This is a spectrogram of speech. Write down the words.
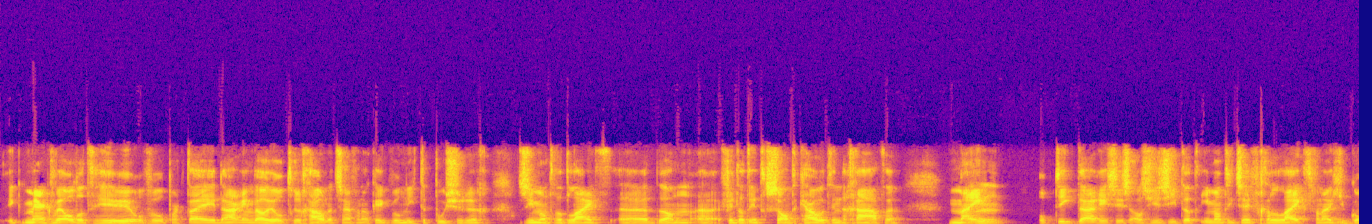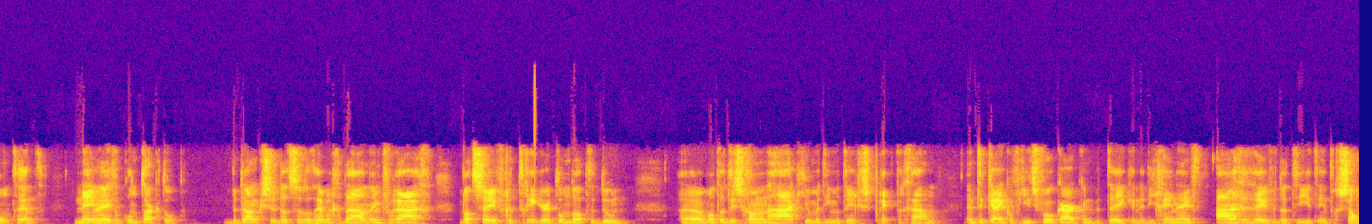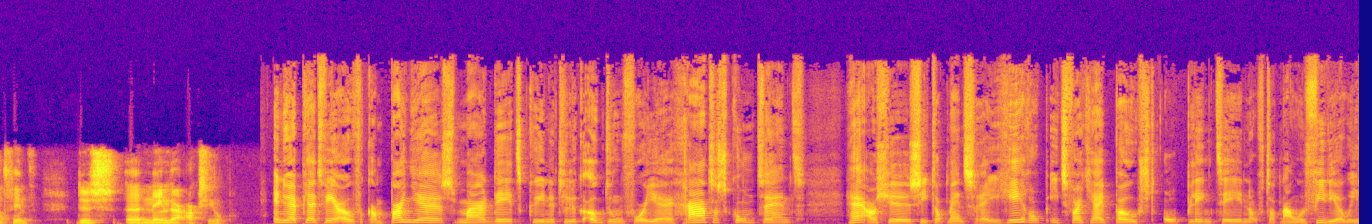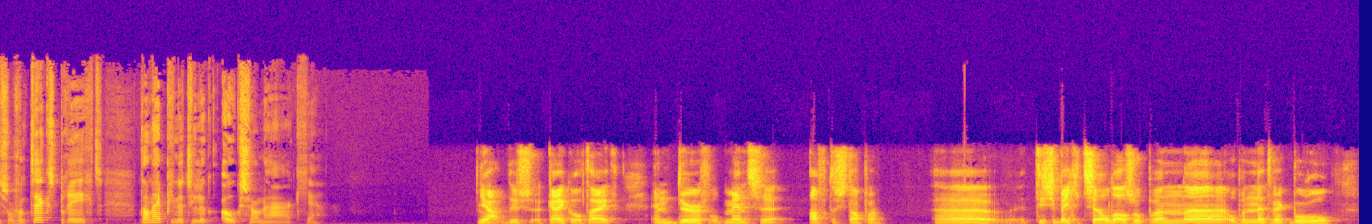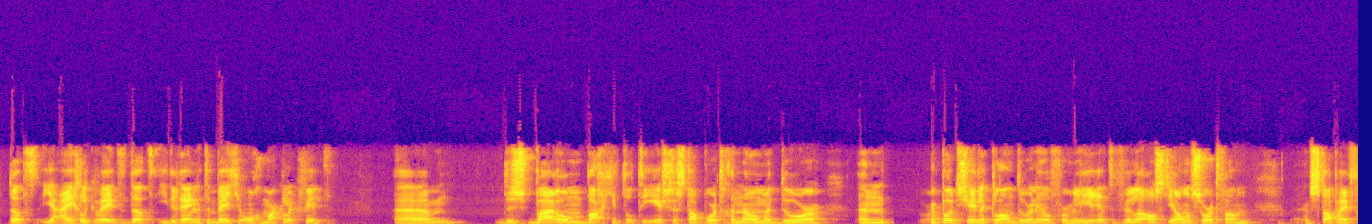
ik merk wel dat heel veel partijen daarin wel heel terughoudend zijn van oké, ik wil niet te pusherig. Als iemand wat liked, uh, dan vind dat interessant, ik hou het in de gaten. Mijn optiek daar is, is als je ziet dat iemand iets heeft geliked vanuit je content, neem even contact op. Bedank ze dat ze dat hebben gedaan en vraag wat ze heeft getriggerd om dat te doen. Uh, want het is gewoon een haakje om met iemand in gesprek te gaan en te kijken of je iets voor elkaar kunt betekenen. Diegene heeft aangegeven dat hij het interessant vindt, dus uh, neem daar actie op. En nu heb jij het weer over campagnes, maar dit kun je natuurlijk ook doen voor je gratis content. Als je ziet dat mensen reageren op iets wat jij post op LinkedIn, of dat nou een video is of een tekstbericht, dan heb je natuurlijk ook zo'n haakje. Ja, dus kijk altijd en durf op mensen af te stappen. Uh, het is een beetje hetzelfde als op een, uh, op een netwerkborrel. Dat je eigenlijk weet dat iedereen het een beetje ongemakkelijk vindt. Um, dus waarom wacht je tot die eerste stap wordt genomen door een, door een potentiële klant door een heel formulier in te vullen, als die al een soort van een stap heeft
